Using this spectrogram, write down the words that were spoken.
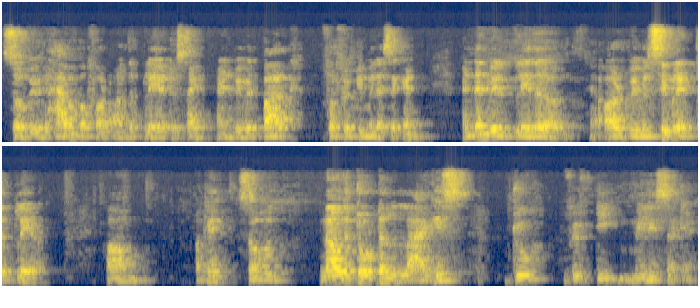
So we will have a buffer on the player to side and we will park for 50 millisecond and then we'll play the or we will simulate the player. Um, okay, so now the total lag is 250 millisecond.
